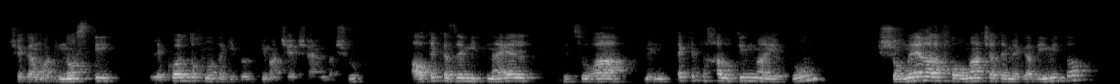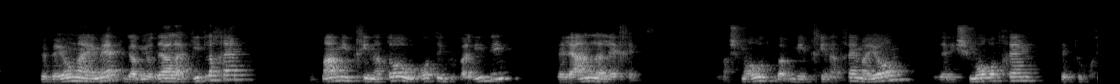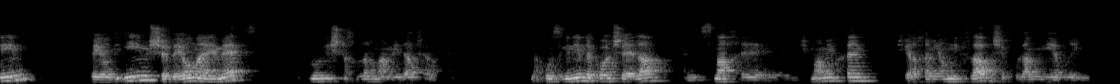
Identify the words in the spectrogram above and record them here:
שגם אגנוסטי לכל תוכנות הגיבוי כמעט שיש היום בשוק. העותק הזה מתנהל בצורה מנותקת לחלוטין מהארגון, שומר על הפורמט שאתם מגבים איתו, וביום האמת גם יודע להגיד לכם מה מבחינתו הוא עותק ולידי ולאן ללכת. המשמעות מבחינתכם היום זה לשמור אתכם בטוחים ויודעים שביום האמת תוכלו להשתחזר מהמידע שלכם. אנחנו זמינים לכל שאלה, אני אשמח אה, לשמוע מכם, שיהיה לכם יום נפלא ושכולנו נהיה בריאים.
